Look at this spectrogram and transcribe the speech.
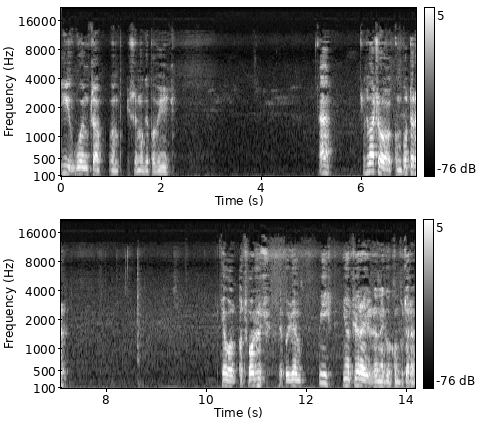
I ogółem co wam jeszcze mogę powiedzieć? A, zobaczył komputer. Chciał otworzyć. Ja powiedziałem, nic, nie otwieraj żadnego komputera.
